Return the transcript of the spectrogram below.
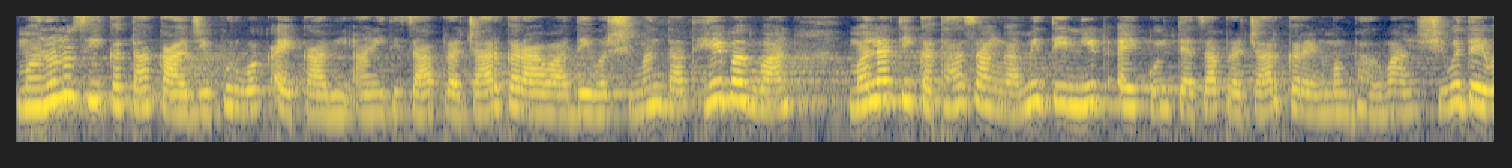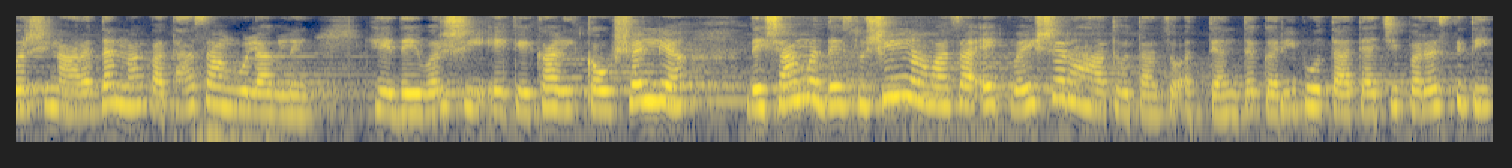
म्हणूनच ही कथा काळजीपूर्वक ऐकावी आणि तिचा प्रचार करावा देवर्षी म्हणतात हे भगवान मला ती कथा सांगा मी ती नीट ऐकून त्याचा प्रचार करेन. मग भगवान शिवदेवर्षी नारदांना कथा सांगू लागले. हे देवर्षी एकेकाळी कौशल्य देशामध्ये सुशील नावाचा एक वैश्य राहत होता जो अत्यंत गरीब होता. त्याची परिस्थिती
